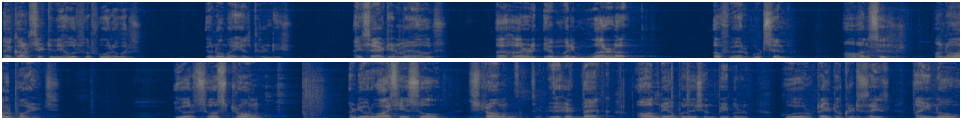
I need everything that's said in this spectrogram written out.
I can't sit in the house for four hours. You know my health condition. I sat in my house. I heard every word of, of your good self, uh, answered on all points. You are so strong and your voice is so strong, you hit back all the opposition people who try to criticize. I know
